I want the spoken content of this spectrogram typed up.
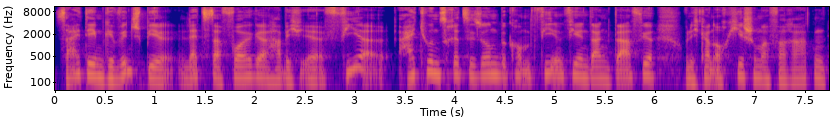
Seit dem Gewinnspiel letzter Folge habe ich äh, vier iTunes-Rezessionen bekommen. Vielen, vielen Dank dafür. Und ich kann auch hier schon mal verraten,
